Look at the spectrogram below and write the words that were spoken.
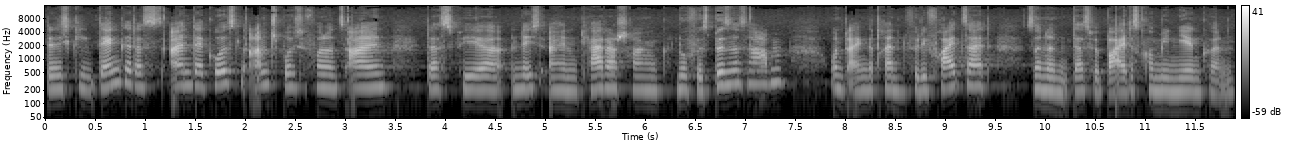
Denn ich denke, das ist einer der größten Ansprüche von uns allen, dass wir nicht einen Kleiderschrank nur fürs Business haben und einen getrennten für die Freizeit, sondern dass wir beides kombinieren können,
